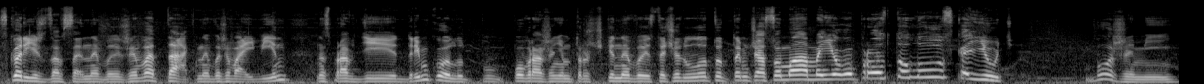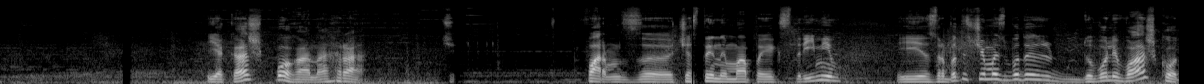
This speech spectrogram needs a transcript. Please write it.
скоріш за все, не виживе. Так, не виживає він. Насправді, дрімкойлу по- враженням трошечки не вистачило. Тут тим часом мами його просто лускають. Боже мій. Яка ж погана гра. Фарм з частини мапи екстримів. І зробити з чимось буде доволі важко.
